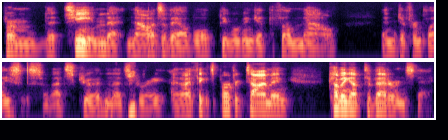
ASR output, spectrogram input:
from the team that now it's available. People can get the film now in different places, so that's good and that's great. And I think it's perfect timing coming up to Veterans Day.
